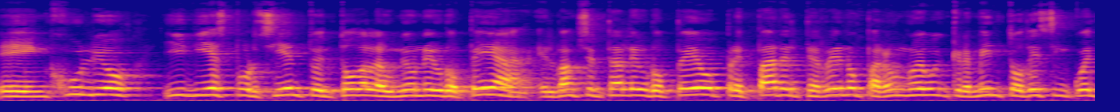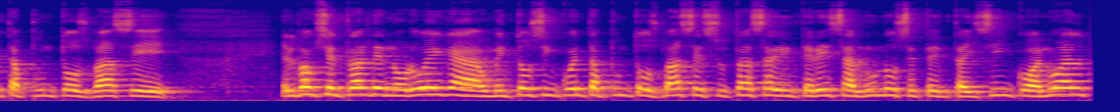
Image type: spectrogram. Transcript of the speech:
en julio y 10% en toda la Unión Europea. El Banco Central Europeo prepara el terreno para un nuevo incremento de 50 puntos base. El Banco Central de Noruega aumentó 50 puntos base su tasa de interés al 1,75 anual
